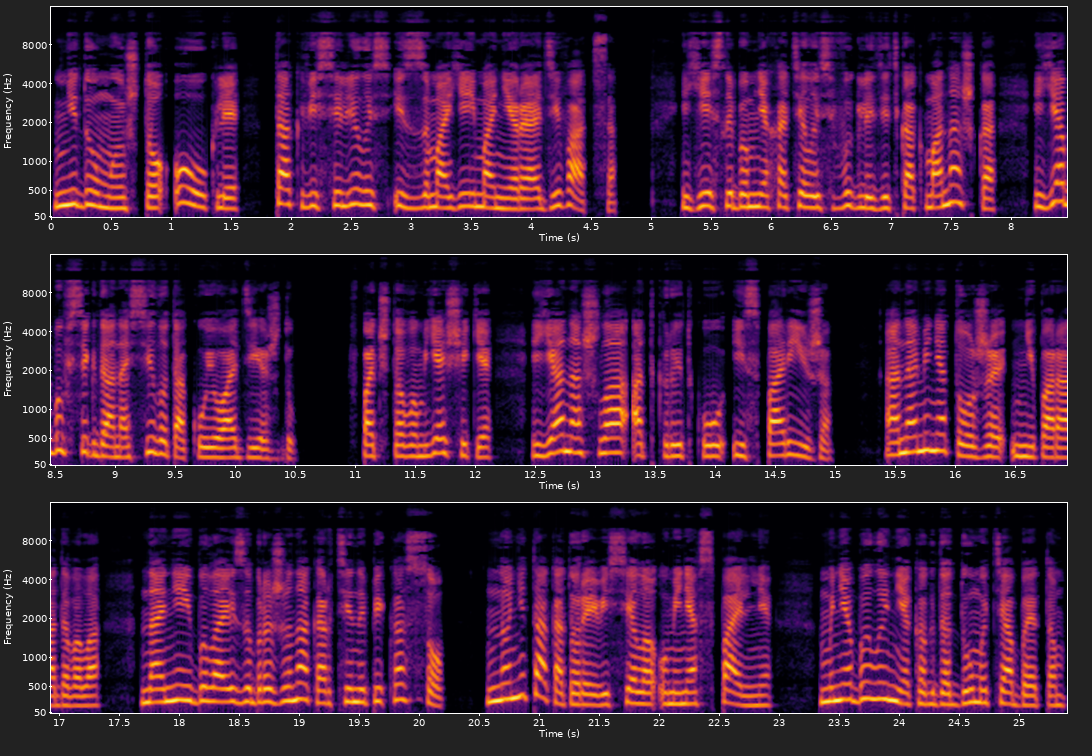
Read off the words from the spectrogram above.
Не думаю, что Оукли так веселилась из-за моей манеры одеваться. Если бы мне хотелось выглядеть как монашка, я бы всегда носила такую одежду. В почтовом ящике я нашла открытку из Парижа. Она меня тоже не порадовала. На ней была изображена картина Пикассо, но не та, которая висела у меня в спальне. Мне было некогда думать об этом.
